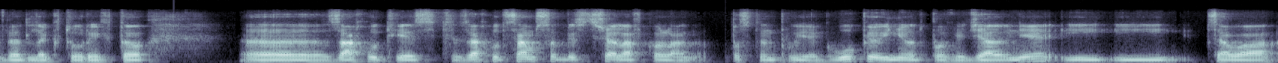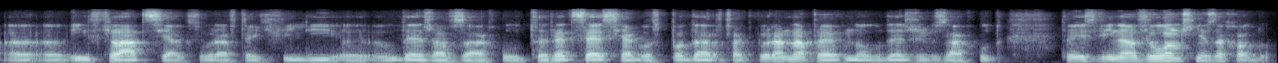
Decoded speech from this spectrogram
wedle których to E, Zachód jest, Zachód sam sobie strzela w kolano, postępuje głupio i nieodpowiedzialnie i, i cała e, e, inflacja, która w tej chwili uderza w Zachód, recesja gospodarcza, która na pewno uderzy w Zachód, to jest wina wyłącznie Zachodu.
